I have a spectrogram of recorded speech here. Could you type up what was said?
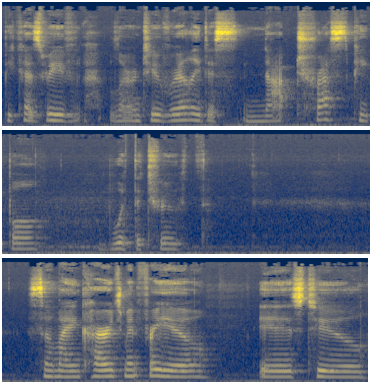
Because we've learned to really just not trust people with the truth. So, my encouragement for you is to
